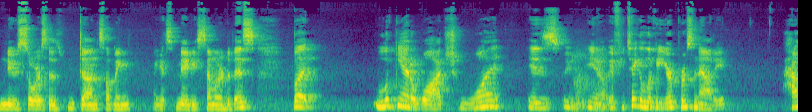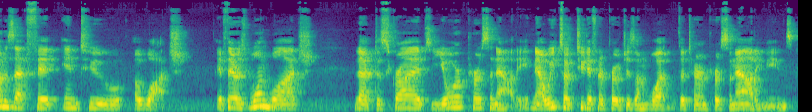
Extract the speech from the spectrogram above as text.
news source has done something, I guess, maybe similar to this. But looking at a watch, what is, you know, if you take a look at your personality, how does that fit into a watch? If there is one watch that describes your personality. Now, we took two different approaches on what the term personality means,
